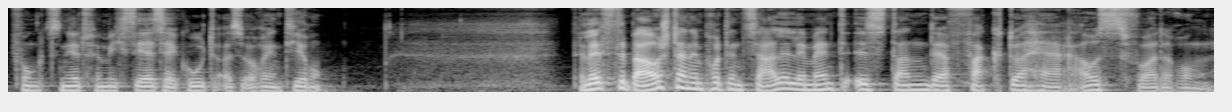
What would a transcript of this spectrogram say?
funktioniert für mich sehr, sehr gut als Orientierung. Der letzte Baustein im Potenzialelement ist dann der Faktor Herausforderung.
